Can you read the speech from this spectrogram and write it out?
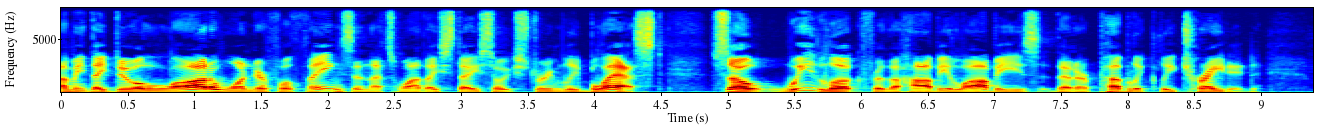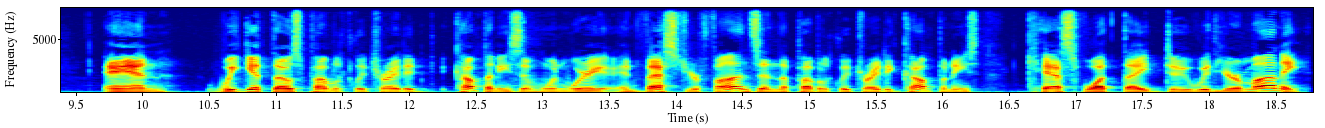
I mean, they do a lot of wonderful things, and that's why they stay so extremely blessed. So we look for the Hobby Lobbies that are publicly traded, and we get those publicly traded companies. And when we invest your funds in the publicly traded companies, guess what they do with your money?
